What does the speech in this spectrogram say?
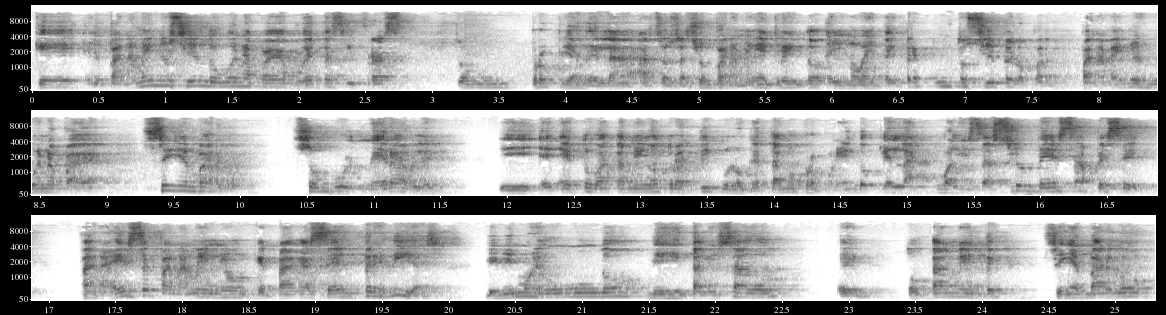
que el panameño siendo buena paga, porque estas cifras son propias de la Asociación Panameña de Crédito, el 93.7 de los panameños es buena paga. Sin embargo, son vulnerables y en esto va también otro artículo que estamos proponiendo, que la actualización de esa PC para ese panameño que paga sea en tres días. Vivimos en un mundo digitalizado eh, totalmente. Sin embargo,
